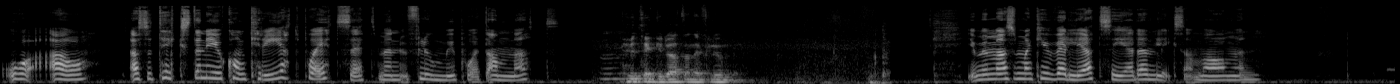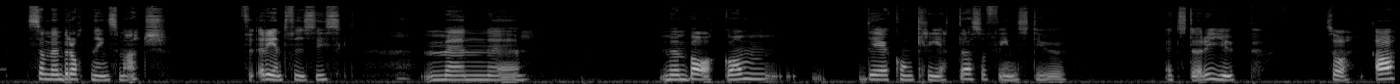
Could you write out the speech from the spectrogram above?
Och ja... Alltså texten är ju konkret på ett sätt men flummig på ett annat. Hur tänker du att den är flummig? Ja, men alltså, man kan ju välja att se den liksom ja, men, som en brottningsmatch. Rent fysiskt. Men, eh, men bakom det konkreta så finns det ju ett större djup. Så, ja,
